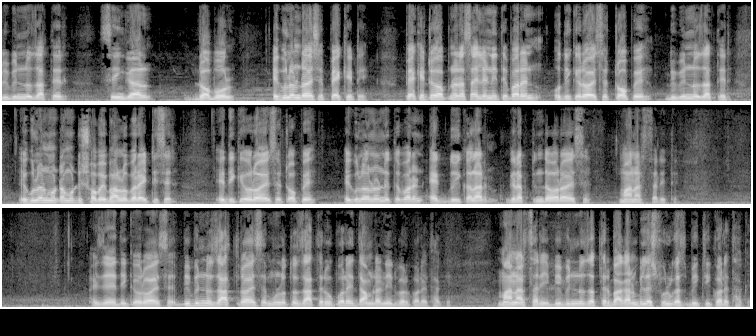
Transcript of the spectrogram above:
বিভিন্ন জাতের সিঙ্গেল, ডবল, এগুলো রয়েছে প্যাকেটে। প্যাকেটেও আপনারা চাইলে নিতে পারেন। ওদিকে রয়েছে টপে বিভিন্ন জাতের। এগুলোর মোটামুটি সবাই ভালো ভ্যারাইটিসের। এদিকেও রয়েছে টপে এগুলোও নিতে পারেন। এক, দুই কালার গ্রাফটিন দেওয়া রয়েছে মা নার্সারিতে এই যে এদিকেও রয়েছে। বিভিন্ন জাত রয়েছে, মূলত জাতের উপরেই দামটা নির্ভর করে থাকে। মা নার্সারি বিভিন্ন জাতের বাগান বিলাস ফুল গাছ বিক্রি করে থাকে।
